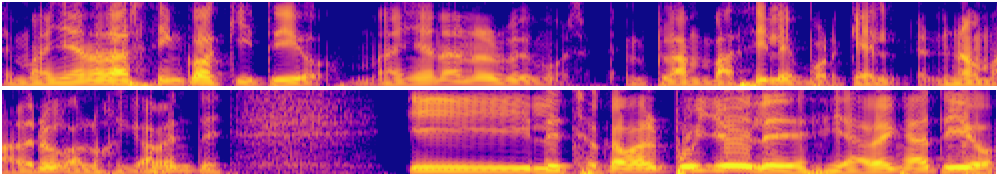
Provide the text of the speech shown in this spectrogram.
eh, mañana a las 5 aquí, tío, mañana nos vemos. En plan vacile, porque él no madruga, lógicamente. Y le chocaba el puño y le decía, venga, tío.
